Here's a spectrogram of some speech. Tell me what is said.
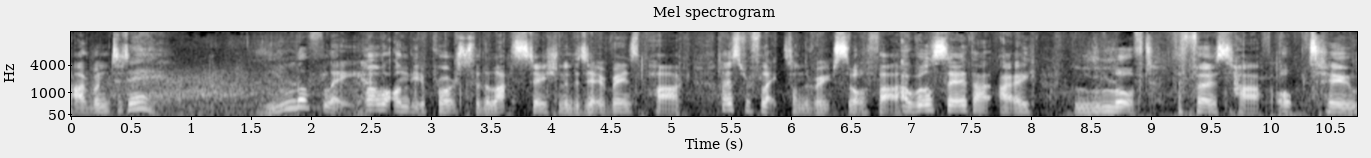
our run today. Lovely. Well, we're on the approach to the last station of the day, Raynes Park. Let's reflect on the route so far. I will say that I loved the first half up to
